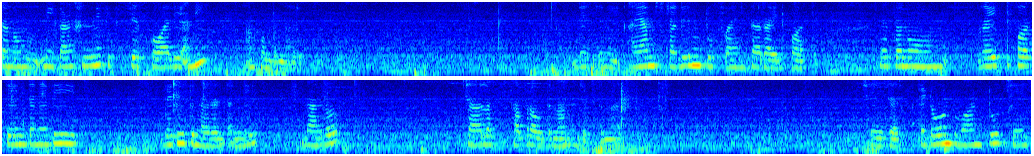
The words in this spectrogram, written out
తను మీ కనెక్షన్ని ఫిక్స్ చేసుకోవాలి అని అనుకుంటున్నారు. I am struggling to find the right path తను రైట్ పాత్ ఏంటనేది వెతుకుతున్నారంటండి. దానిలో చాలా సఫర్ అవుతున్నానని చెప్తున్నారు. Chaser I don't want to chase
